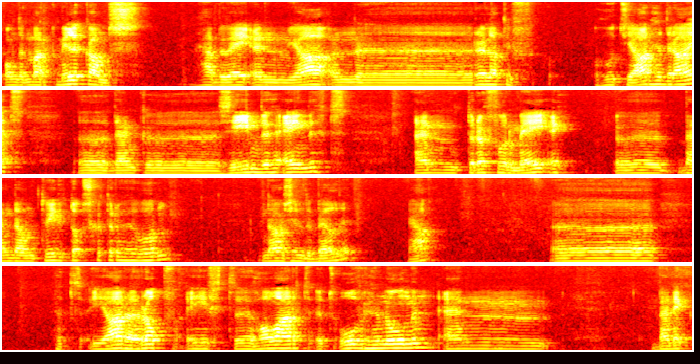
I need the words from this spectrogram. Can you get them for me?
onder Mark Millekams hebben wij een, ja, een eh, relatief goed jaar gedraaid. eh denk eh, zevende geëindigd. En terug voor mij, ik eh, ben dan tweede topschutter geworden. Na Gilles de Belde. Ja. Eh, het jaar erop heeft eh, Howard het overgenomen en ben ik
